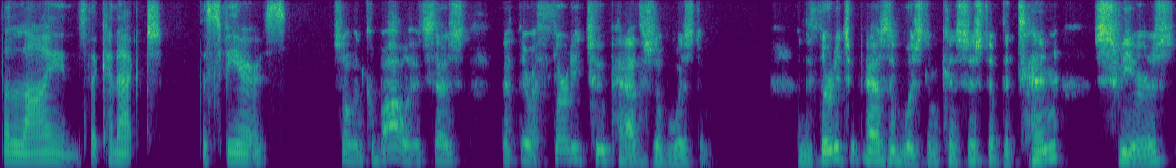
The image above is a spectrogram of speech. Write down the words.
the lines that connect the spheres? So in Kabbalah, it says that there are 32 paths of wisdom. And the 32 paths of wisdom consist of the 10 spheres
